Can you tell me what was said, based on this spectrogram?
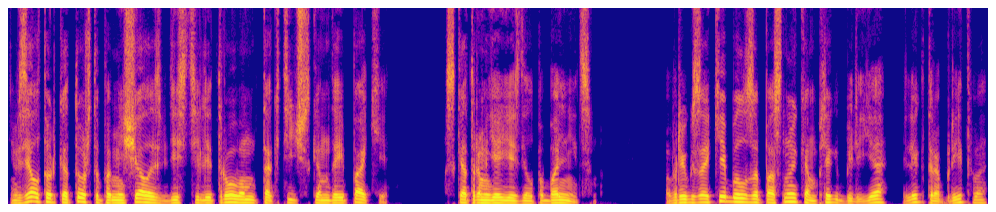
Взял только то, что помещалось в десятилитровом тактическом дейпаке, с которым я ездил по больницам. В рюкзаке был запасной комплект белья, электробритва,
